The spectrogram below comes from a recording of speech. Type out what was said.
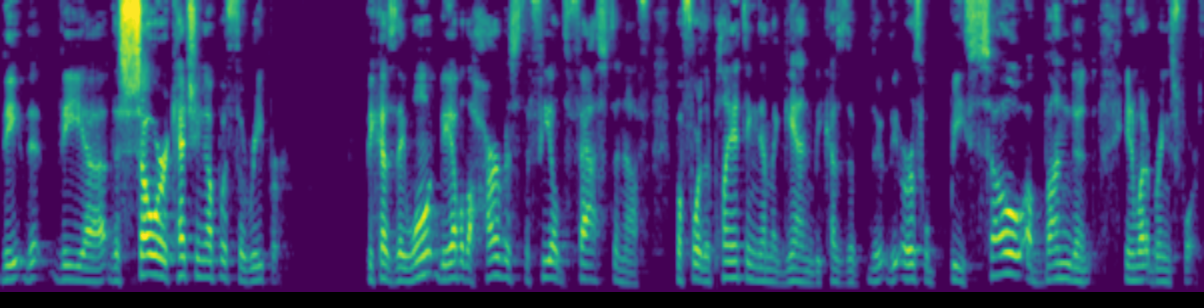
the, the, the, uh, the sower catching up with the reaper because they won't be able to harvest the field fast enough before they're planting them again because the, the, the, earth will be so abundant in what it brings forth.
